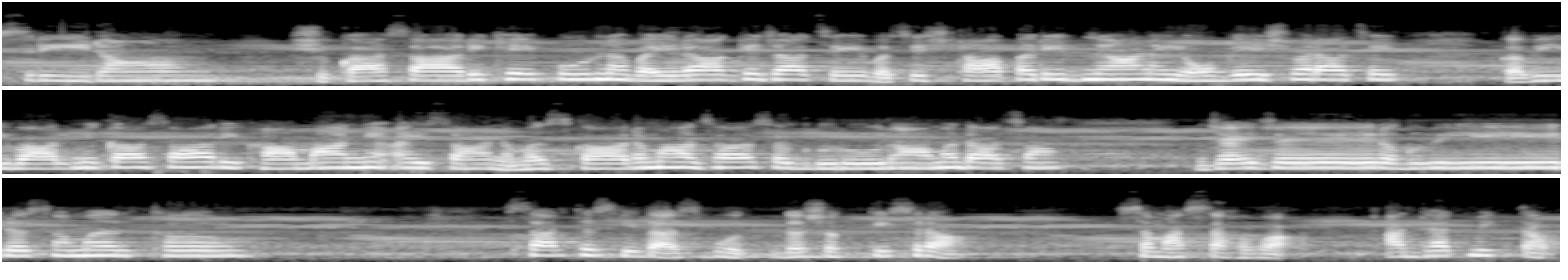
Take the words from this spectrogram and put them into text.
श्रीराम। शुकासारिखे पूर्ण वैराग्य जाचे वसिष्ठा परिज्ञान योगेश्वराचे। कवी वाल्मिका सारिखा मान्य ऐसा नमस्कार माझा सद्गुरु रामदासा। जय जय रघुवीर समर्थ। सार्थ श्री दासबोध दशक तिसरा समास सहावा आध्यात्मिक ताप।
